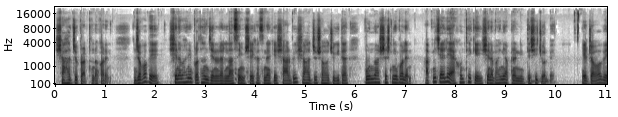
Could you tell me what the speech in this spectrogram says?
সাহায্য প্রার্থনা করেন। জবাবে, সেনাবাহিনী প্রধান জেনারেল নাসিম শেখ হাসিনাকে সার্বিক সাহায্য সহযোগিতার পূর্ণ আশ্বাস নিয়ে বলেন, আপনি চাইলে এখন থেকেই সেনাবাহিনী আপনার নির্দেশেই চলবে। এর জবাবে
